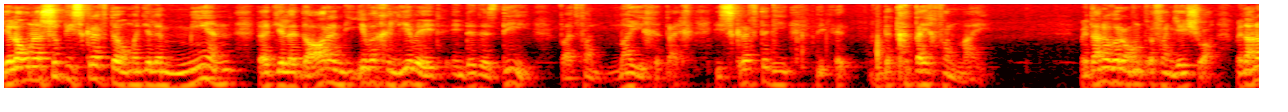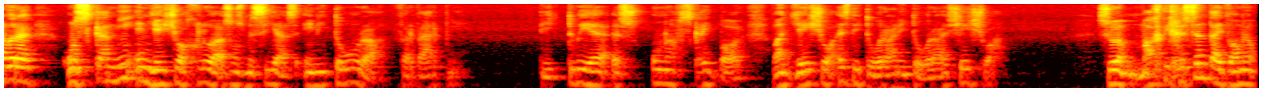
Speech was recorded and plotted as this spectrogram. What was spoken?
"Julle ondersoek die skrifte omdat julle meen dat julle daarin die ewige lewe het en dit is die wat van my getuig. Die skrifte die, die dit getuig van my." Met ander woorde van Yeshua. Met ander woorde Ons kan nie in Yeshua glo as ons Messias en die Torah verwerp nie. Die twee is onafskeidbaar want Yeshua is die Torah en die Torah is Yeshua. So mag die gesindheid waarmee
